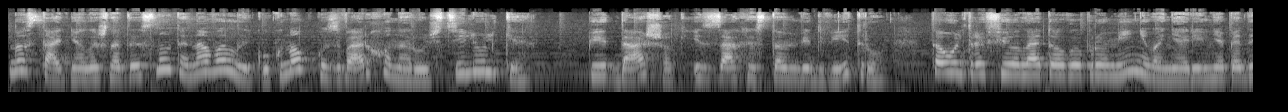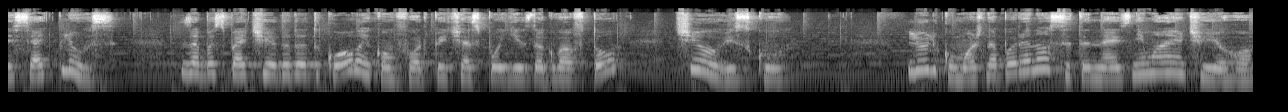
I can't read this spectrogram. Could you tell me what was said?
Достатньо лише натиснути на велику кнопку зверху на ручці люльки. Піддашок із захистом від вітру та ультрафіолетового випромінювання рівня 50 забезпечує додатковий комфорт під час поїздок в авто чи у візку. Люльку можна переносити, не знімаючи його,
